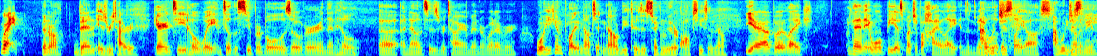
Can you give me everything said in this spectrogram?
Right. Ben Roth- Ben is retiring. Guaranteed, he'll wait until the Super Bowl is over and then he'll uh, announce his retirement or whatever. Well, he can probably announce it now because it's technically their off season now. Yeah, but like, then it won't be as much of a highlight in the middle would of just- the playoffs. I would you know just what I mean?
